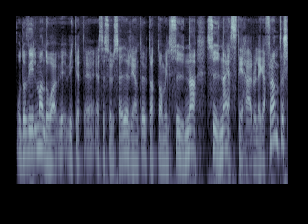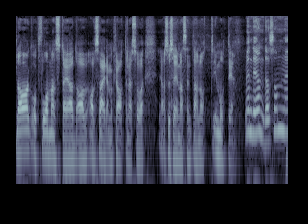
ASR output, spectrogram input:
och då vill man då, vilket eh, SSU säger rent ut, att de vill syna, syna SD här och lägga fram förslag och får man stöd av, av Sverigedemokraterna så, ja, så säger man sig inte ha något emot det. Men det enda som eh,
